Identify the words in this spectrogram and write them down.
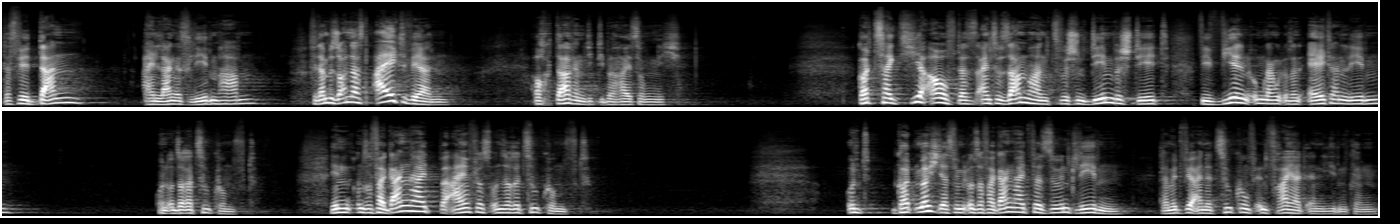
dass wir dann ein langes Leben haben, dass wir dann besonders alt werden. Auch darin liegt die Beheißung nicht. Gott zeigt hier auf, dass es einen Zusammenhang zwischen dem besteht, wie wir den Umgang mit unseren Eltern leben und unserer Zukunft. Denn unsere Vergangenheit beeinflusst unsere Zukunft. Und Gott möchte, dass wir mit unserer Vergangenheit versöhnt leben, damit wir eine Zukunft in Freiheit erleben können.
